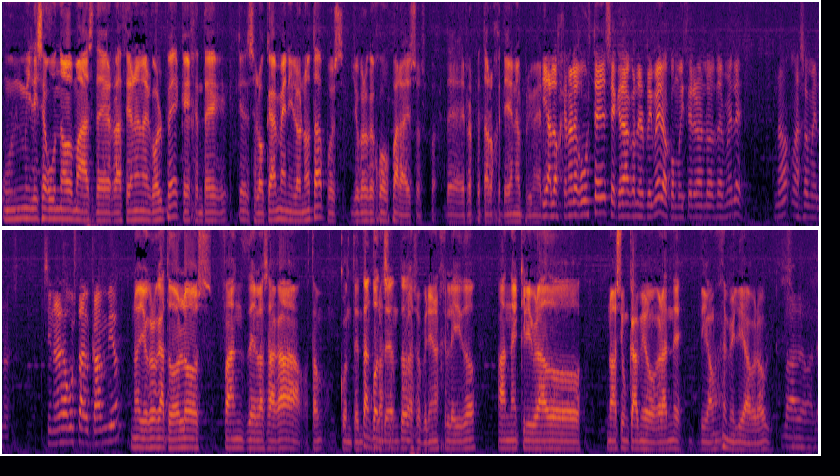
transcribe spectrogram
un milisegundo más de reacción en el golpe, que hay gente que se lo camen y lo nota, pues yo creo que el juego es para esos, de respeto a los que tienen el primero. Y a los que no les guste, se quedan con el primero, como hicieron los de Melee. ¿No? Más o menos. Si no les gusta el cambio. No, yo creo que a todos los fans de la saga están contentos. Están con las- contentos. con Las, opiniones que he leído han equilibrado, no ha sido un cambio grande, digamos, de Melee a Brawl. Vale, vale.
